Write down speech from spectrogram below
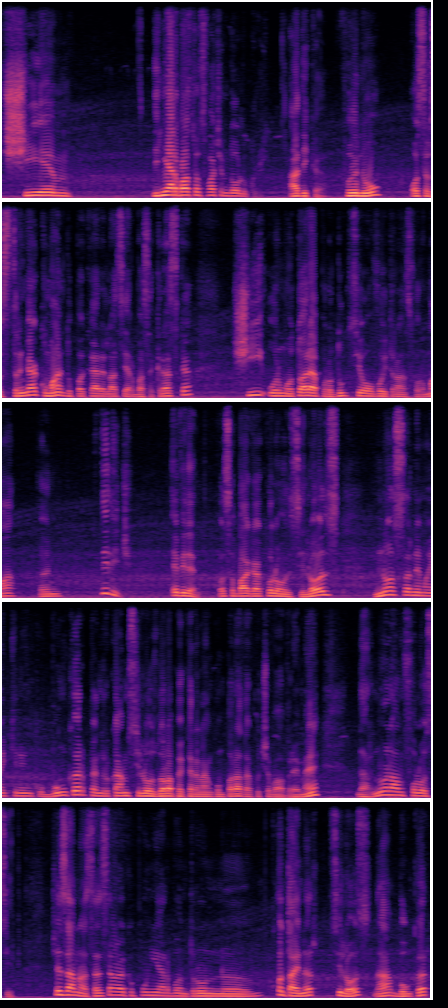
Și um, din iarba asta o să facem două lucruri. Adică fânul o să-l strâng acum, după care las iarba să crească și următoarea producție o voi transforma în dilici. Evident, o să bag acolo un siloz, nu o să ne mai chinuim cu bunker, pentru că am silozul ăla pe care l-am cumpărat acum ceva vreme, dar nu l-am folosit. Ce înseamnă asta? Înseamnă că pun iarbă într-un uh, container, siloz, da, bunker,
